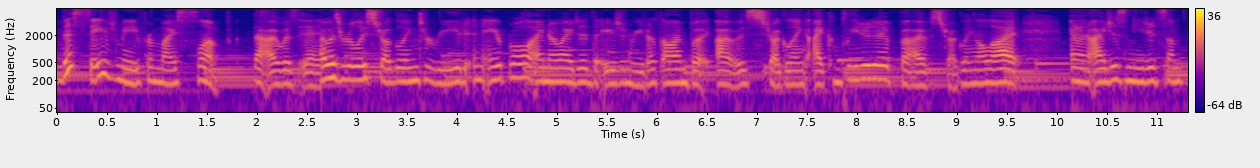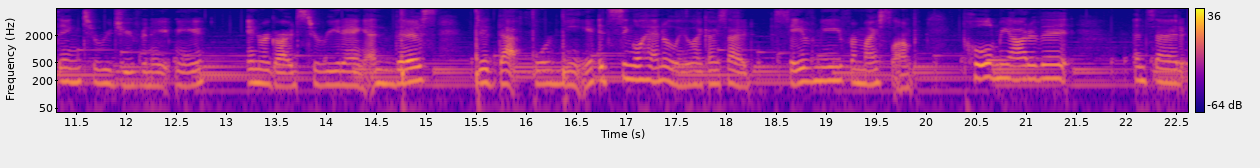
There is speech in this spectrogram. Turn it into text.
this saved me from my slump that I was in. I was really struggling to read in April. I know I did the Asian readathon, but I was struggling. I completed it, but I was struggling a lot. And I just needed something to rejuvenate me in regards to reading. And this did that for me. It single-handedly, like I said, saved me from my slump, pulled me out of it, and said,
